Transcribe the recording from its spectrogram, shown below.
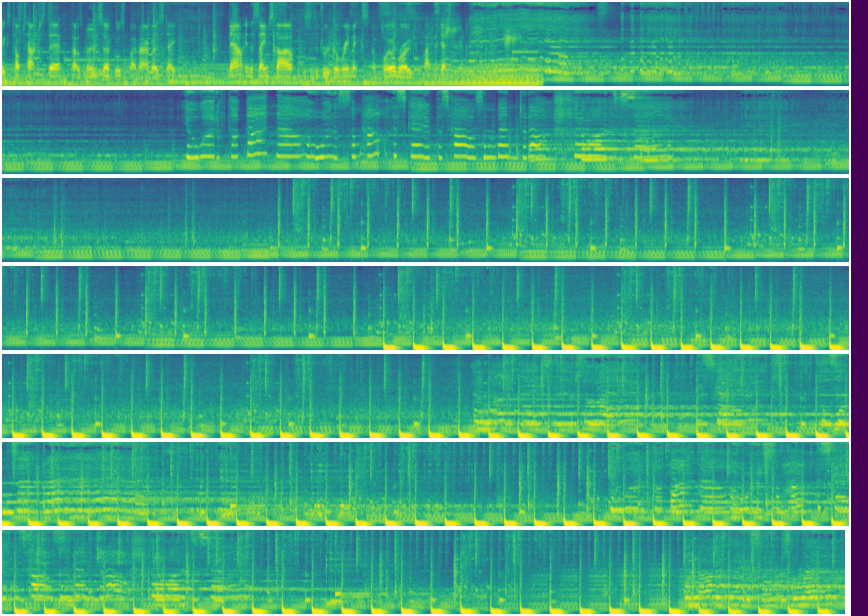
week's top tap just there, that was Moon Circles by Maribou State. Now, in the same style, this is the Drew Hill remix of Hoyle Road by Pedestrian. Another day slips away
